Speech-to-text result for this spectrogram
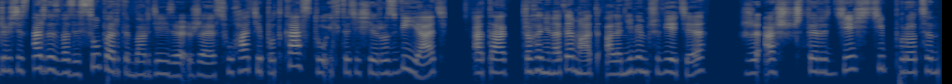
Oczywiście każdy z Was jest super, tym bardziej, że, że słuchacie podcastu i chcecie się rozwijać, a tak trochę nie na temat, ale nie wiem, czy wiecie, że aż 40%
